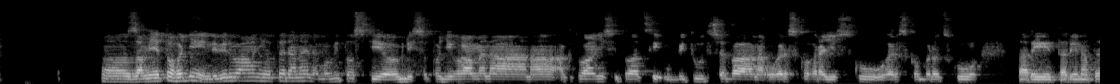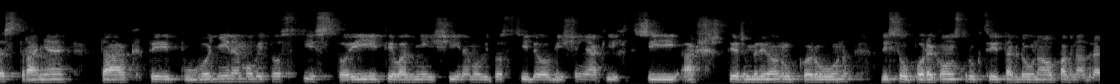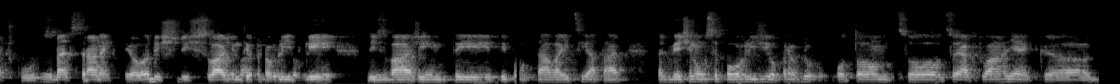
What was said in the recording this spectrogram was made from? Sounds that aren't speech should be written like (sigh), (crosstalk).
Eh, za mě je to hodně individuální o té dané nemovitosti. Jo. Když se podíváme na, na aktuální situaci u bytů třeba na Uhersko-Hradisku, Uhersko-Brodsku, tady, tady na té straně, tak ty původní nemovitosti stojí, ty levnější nemovitosti do výše nějakých 3 až 4 milionů korun. Když jsou po rekonstrukci, tak jdou naopak na dračku z mé strany. Jo? Když, když svážím ty prohlídky, když zvážím ty, ty poptávající a tak, tak většinou se pohlíží opravdu o tom, co, co je aktuálně k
